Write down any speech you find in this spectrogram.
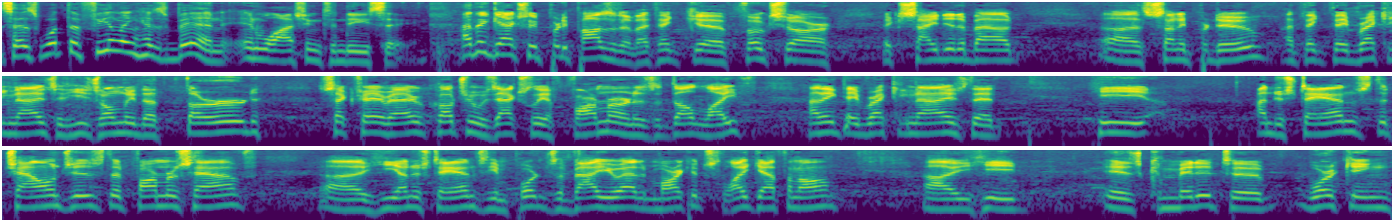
says what the feeling has been in Washington, D.C. I think actually pretty positive. I think uh, folks are excited about uh, Sonny Perdue. I think they recognize that he's only the third Secretary of Agriculture who's actually a farmer in his adult life. I think they recognize that he understands the challenges that farmers have. Uh, he understands the importance of value added markets like ethanol. Uh, he is committed to working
